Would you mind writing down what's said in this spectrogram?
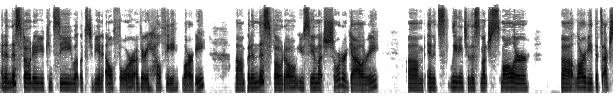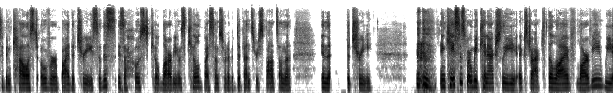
And in this photo, you can see what looks to be an L4, a very healthy larvae. Um, but in this photo, you see a much shorter gallery, um, and it's leading to this much smaller uh, larvae that's actually been calloused over by the tree. So this is a host-killed larvae. It was killed by some sort of a defense response on the in the, the tree. in cases where we can actually extract the live larvae, we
